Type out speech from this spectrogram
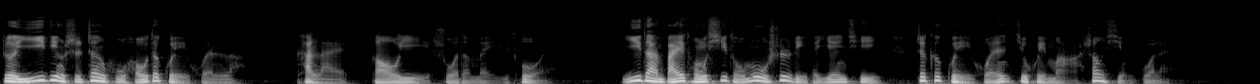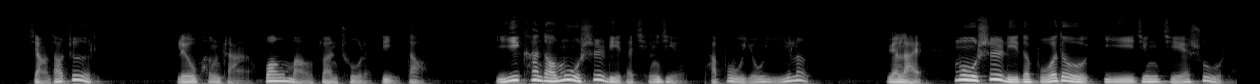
这一定是镇虎侯的鬼魂了。看来高义说的没错呀。一旦白瞳吸走墓室里的烟气，这个鬼魂就会马上醒过来。想到这里，刘鹏展慌忙钻出了地道。一看到墓室里的情景，他不由一愣。原来墓室里的搏斗已经结束了。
